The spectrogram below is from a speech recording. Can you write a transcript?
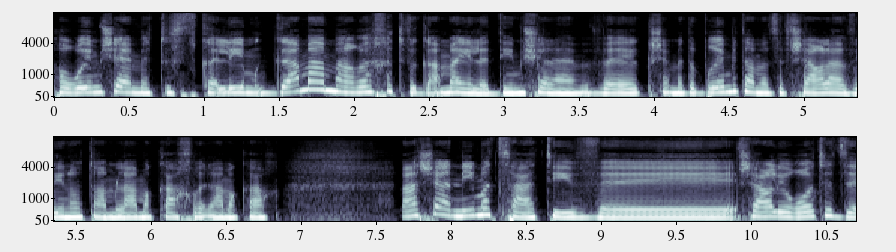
הורים שהם מתוסכלים, גם מהמערכת וגם מהילדים שלהם, וכשמדברים איתם אז אפשר להבין אותם למה כך ולמה כך. מה שאני מצאתי, ואפשר לראות את זה,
